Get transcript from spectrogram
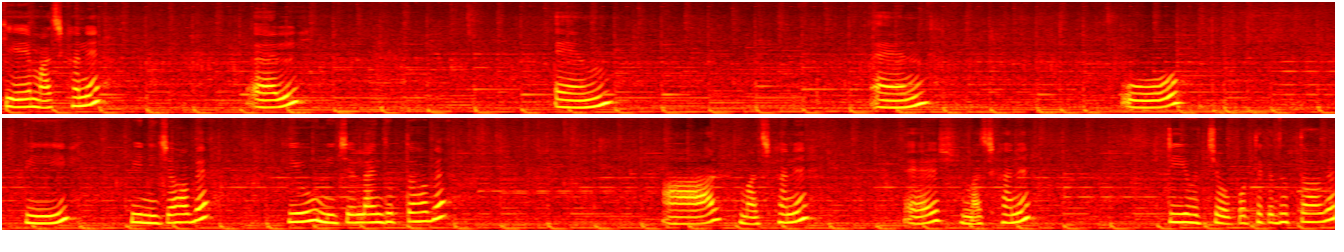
কে মাঝখানে L M N O P P নিচে হবে কিউ নিচের লাইন ধরতে হবে আর মাঝখানে এস মাঝখানে টি হচ্ছে ওপর থেকে ধরতে হবে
